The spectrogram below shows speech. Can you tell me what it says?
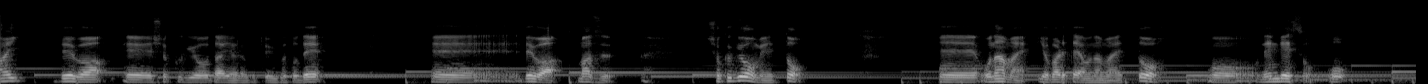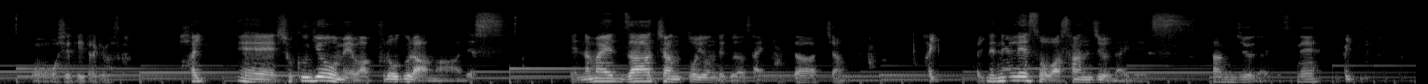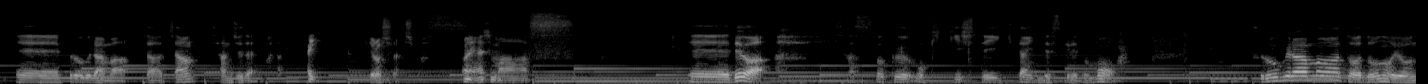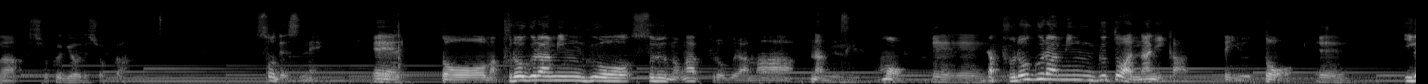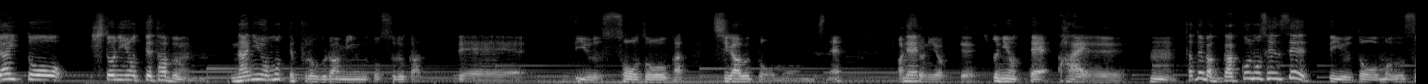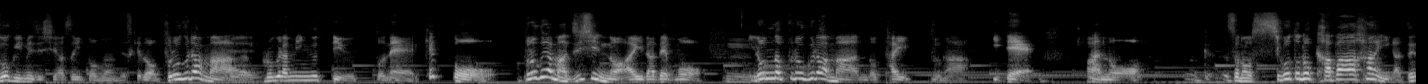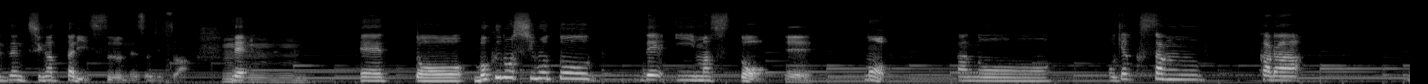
はい。では、えー職業ダイアログということで、えーでは、まず、職業名と、えーお名前、呼ばれたいお名前と、お年齢層をお教えていただけますか？はい、えー職業名はプログラマーです。えー名前、ザーちゃんと呼んでください。ザーちゃん、はい。はいで、年齢層は30代です。30代ですね。はい。えープログラマー、ザーちゃん、30代の方。はい。よろしくお願いします。お願いします。えーでは、早速お聞きしていきたいんですけれども、プログラマーとはどのような職業でしょうか？そうですね。えーっと、まあ、プログラミングをするのがプログラマーなんですけれども、ええじゃあプログラミングとは何かっていうと、え意外と人によって多分何をもってプログラミングとするかっていう想像が違うと思うんですね。人によって。人によって。はい。えうん、例えば学校の先生っていうともうすごくイメージしやすいと思うんですけどプログラマー、ええプログラミングっていうとね結構プログラマー自身の間でもえうんいろんなプログラマーのタイプがいて、あのその仕事のカバー範囲が全然違ったりするんですよ実は。でうんうん。えーっと僕の仕事で言いますとええ。もうあのーお客さんから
